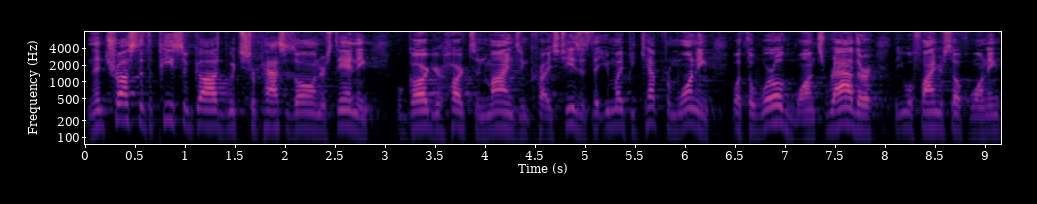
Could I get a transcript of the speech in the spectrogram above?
And then trust that the peace of God, which surpasses all understanding, will guard your hearts and minds in Christ Jesus, that you might be kept from wanting what the world wants, rather, that you will find yourself wanting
